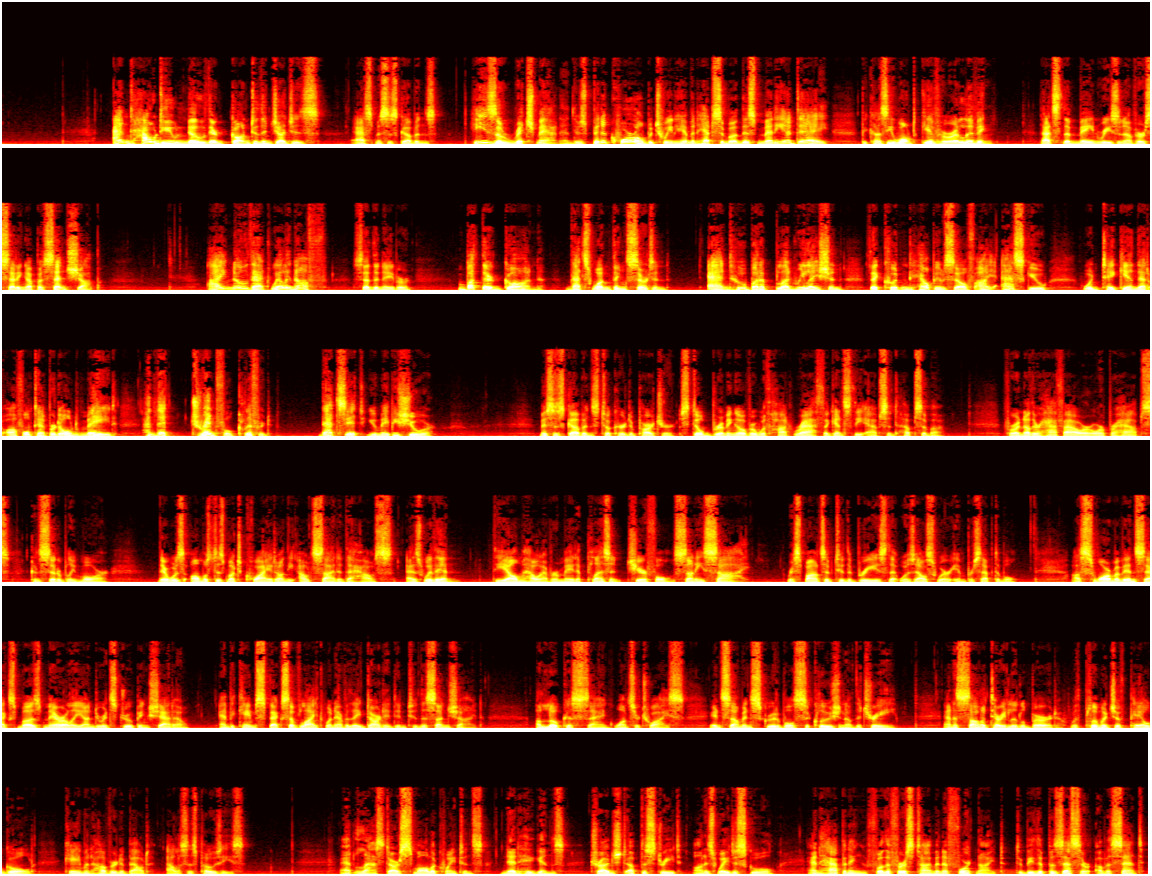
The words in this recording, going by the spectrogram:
"And how do you know they're gone to the Judge's?" asked Mrs. Gubbins. He's a rich man, and there's been a quarrel between him and Hepzibah this many a day, because he won't give her a living. That's the main reason of her setting up a cent shop." "I know that well enough," said the neighbor. "But they're gone. That's one thing certain. And who but a blood relation, that couldn't help himself, I ask you, would take in that awful-tempered old maid, and that dreadful Clifford? That's it, you may be sure." Mrs. Gubbins took her departure, still brimming over with hot wrath against the absent Hepzibah. For another half hour, or perhaps considerably more, there was almost as much quiet on the outside of the house as within. The elm, however, made a pleasant, cheerful, sunny sigh, responsive to the breeze that was elsewhere imperceptible. A swarm of insects buzzed merrily under its drooping shadow and became specks of light whenever they darted into the sunshine. A locust sang, once or twice, in some inscrutable seclusion of the tree, and a solitary little bird, with plumage of pale gold, came and hovered about Alice's posies. At last our small acquaintance, Ned Higgins, trudged up the street, on his way to school, and happening, for the first time in a fortnight, to be the possessor of a cent,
